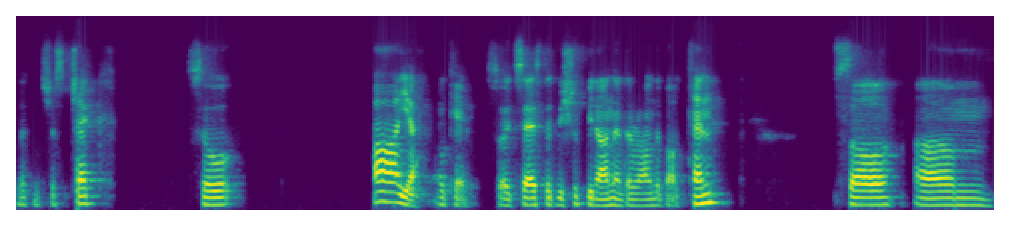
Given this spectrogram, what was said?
Let me just check. So, ah, yeah, okay. So it says that we should be done at around about 10. So, um,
